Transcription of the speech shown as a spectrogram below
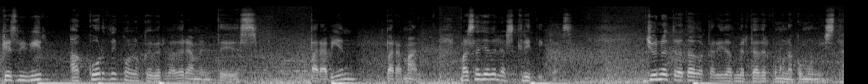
que es vivir acorde con lo que verdaderamente es, para bien, para mal, más allá de las críticas. Yo no he tratado a Caridad Mercader como una comunista.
